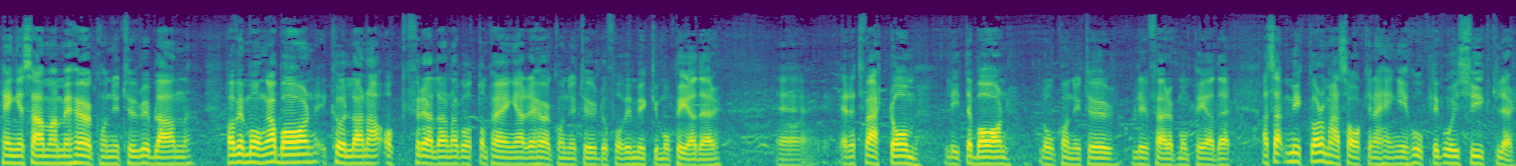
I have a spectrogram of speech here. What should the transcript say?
Hänger samman med högkonjunktur ibland. Har vi många barn i kullarna och föräldrarna har gott om pengar i högkonjunktur då får vi mycket mopeder. Eh, är det tvärtom, lite barn, lågkonjunktur, blir färre mopeder. Alltså mycket av de här sakerna hänger ihop, det går i cykler.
